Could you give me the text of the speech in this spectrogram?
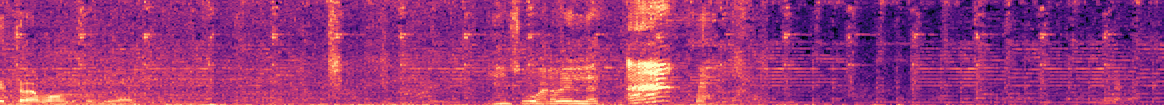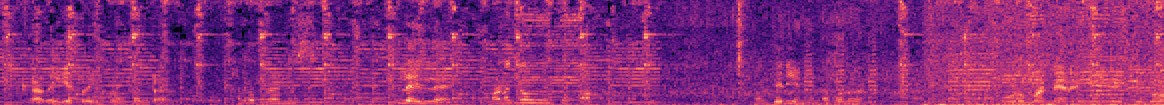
விசித்திரமாக ஒன்று சொல்லுவார். ஏன் ஷூ வரவே இல்லை? கதைக்கு ட்ரை பண்ணுறேன் ஹலோ ஃப்ரெண்ட்ஸ் இல்லை இல்லை. வணக்கம். தெரியும். நீ என்ன பண்ணுவேன் ஒரு மணி நேரம் நீ வச்சுக்கோ.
